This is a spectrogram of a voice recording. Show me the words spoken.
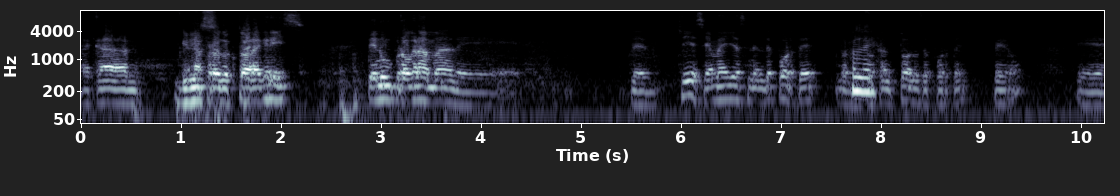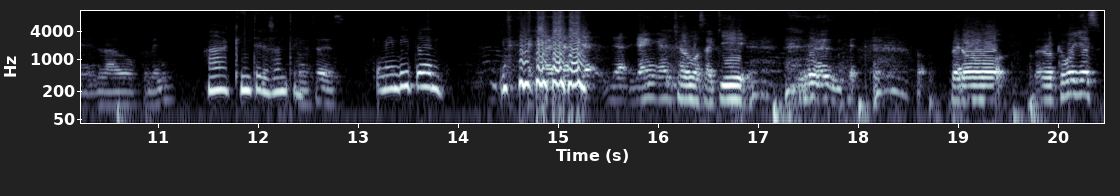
acá Gris. la productora Gris tiene un programa de, de sí, se llama Ellas en el Deporte, donde Ole. tocan todos los deportes, pero eh, el lado femenil. Ah, qué interesante. Entonces, Que me inviten. ya, ya- ya- ya enganchamos aquí. pero, pero lo que voy es,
